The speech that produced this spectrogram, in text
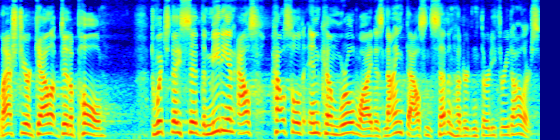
Last year, Gallup did a poll to which they said the median house, household income worldwide is $9,733.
